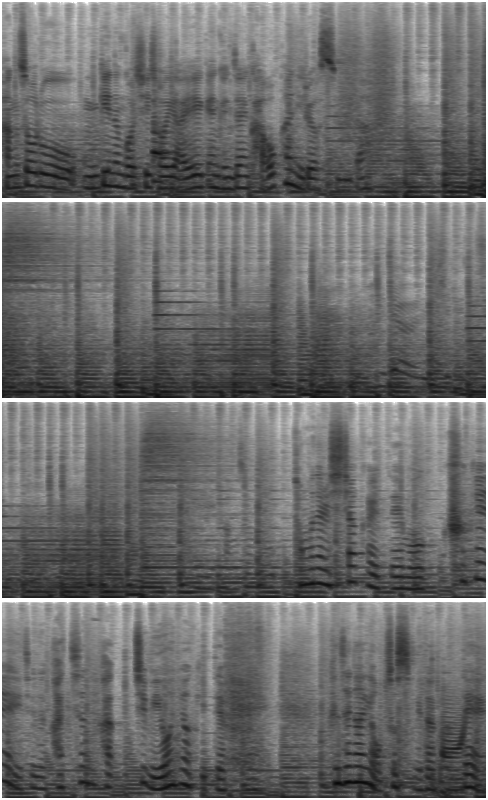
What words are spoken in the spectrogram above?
강서로 옮기는 것이 저희 아이에겐 굉장히 가혹한 일이었습니다. 청문회를 시작할 때 뭐 크게 이제는 같은 갑질위원이었기 때문에 큰 생각이 없었습니다. 그런데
